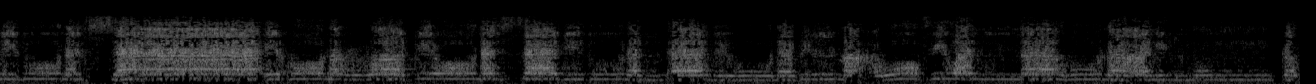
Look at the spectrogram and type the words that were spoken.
العابدون السائحون الراكعون الساجدون الآمرون بالمعروف والناهون عن المنكر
